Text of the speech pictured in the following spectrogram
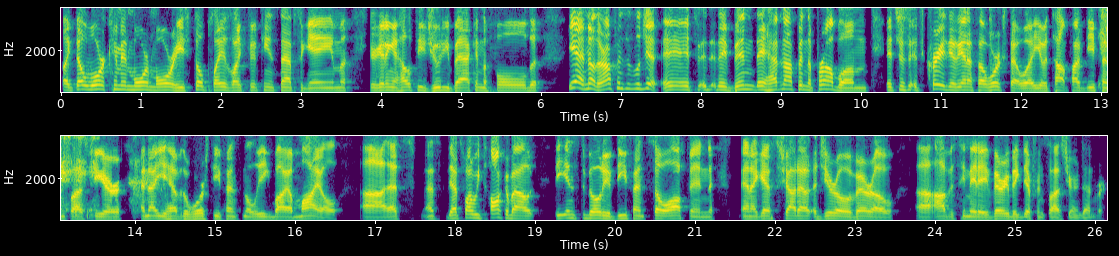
Like they'll work him in more and more. He still plays like 15 snaps a game. You're getting a healthy Jeudy back in the fold. Yeah, no, their offense is legit. It's they've been they have not been the problem. It's just it's crazy how the NFL works that way. You have a top five defense last year, and now you have the worst defense in the league by a mile. Uh, that's that's that's why we talk about the instability of defense so often. And I guess shout out Ejiro Evero, uh, obviously made a very big difference last year in Denver.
